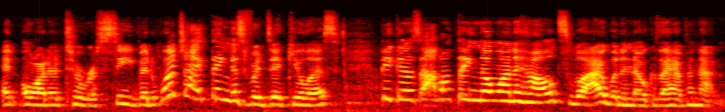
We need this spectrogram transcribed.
in order to receive it, which I think is ridiculous because I don't think no one else, well, I wouldn't know because I haven't had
